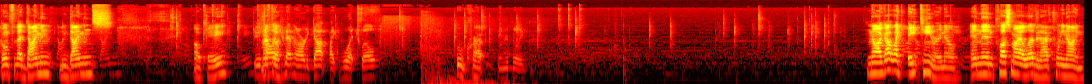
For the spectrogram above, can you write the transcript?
Going for that diamond. The diamonds. Okay. Dude, it's not like uh, you haven't already got, like, what, 12? Ooh, crap. I mean, really. No, I got like 18 right now. And then plus my 11, I have 29.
